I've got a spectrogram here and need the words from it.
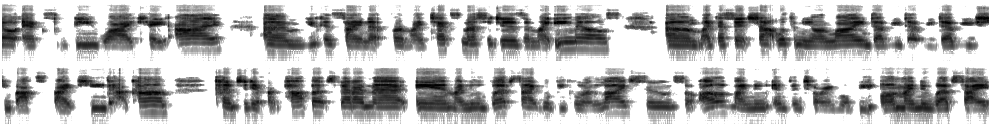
O X B Y K I. Um, you can sign up for my text messages and my emails. Um, like I said, shop with me online, www.shoeboxbyki.com. Come to different pop ups that I'm at, and my new website will be going live soon. So, all of my new inventory will be on my new website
